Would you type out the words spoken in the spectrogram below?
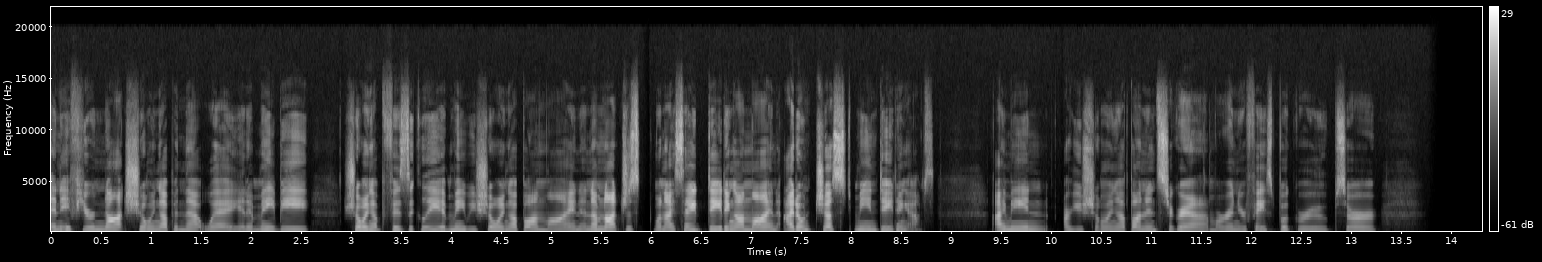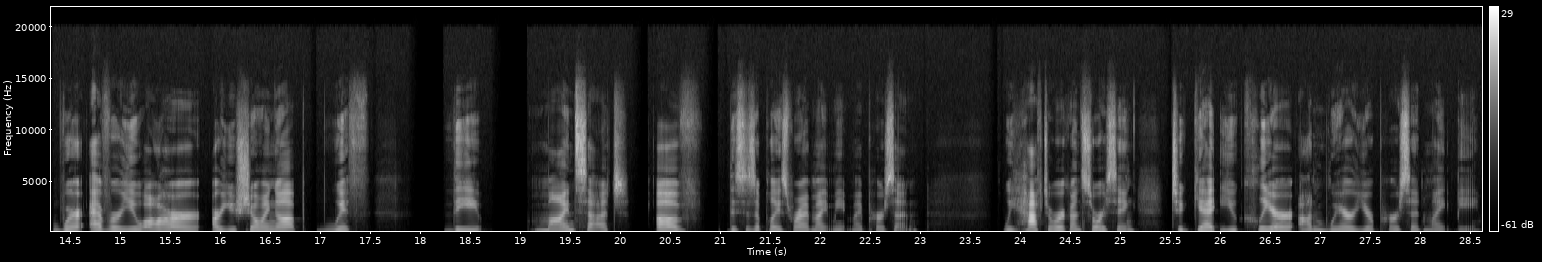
And if you're not showing up in that way, and it may be showing up physically, it may be showing up online. And I'm not just, when I say dating online, I don't just mean dating apps. I mean, are you showing up on Instagram or in your Facebook groups or wherever you are? Are you showing up with the mindset of this is a place where I might meet my person. We have to work on sourcing to get you clear on where your person might be.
